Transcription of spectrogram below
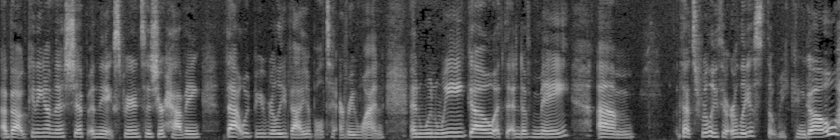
about getting on this ship and the experiences you're having, that would be really valuable to everyone. And when we go at the end of May, um, that's really the earliest that we can go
